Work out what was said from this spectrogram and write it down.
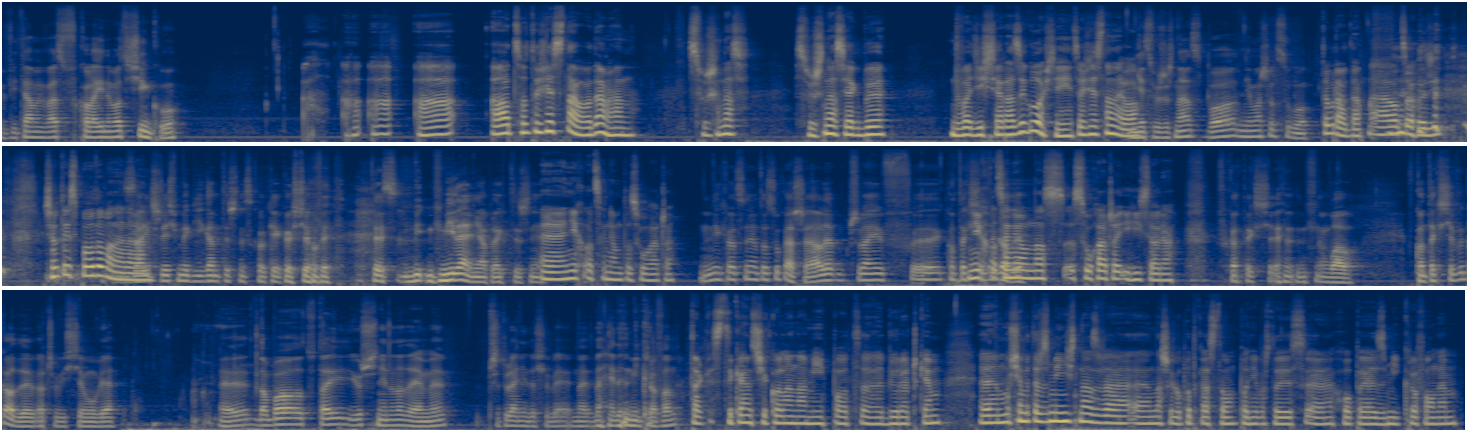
Witamy Was w kolejnym odcinku. A, a, a, a co tu się stało, Damian? Słyszy nas, słyszy nas jakby 20 razy głośniej. Co się stanęło? Nie słyszysz nas, bo nie masz odsłuchu. To prawda. A o co chodzi? Czym to jest spowodowane, Damian? Zaliczyliśmy gigantyczny skok jakościowy. To jest mi milenia praktycznie. E, niech ocenią to słuchacze. Niech ocenią to słuchacze, ale przynajmniej w e, kontekście Niech wygody. ocenią nas słuchacze i historia. W kontekście, no wow. W kontekście wygody oczywiście mówię. E, No bo tutaj już nie nadajemy przytuleni do siebie na, na jeden mikrofon. Tak, stykając się kolanami pod e, biureczkiem. E, musimy też zmienić nazwę naszego podcastu, ponieważ to jest chłopy z mikrofonem.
